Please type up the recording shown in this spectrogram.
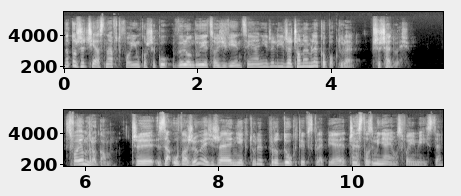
no to rzecz jasna w Twoim koszyku wyląduje coś więcej aniżeli rzeczone mleko, po które przyszedłeś. Swoją drogą, czy zauważyłeś, że niektóre produkty w sklepie często zmieniają swoje miejsce?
